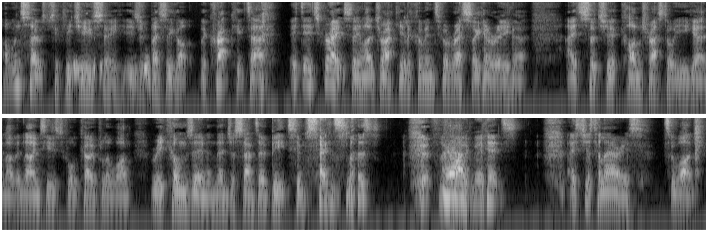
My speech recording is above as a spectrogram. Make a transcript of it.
I wouldn't say it was particularly juicy. He just basically got the crap kicked out. It, it's great seeing like Dracula come into a wrestling arena. It's such a contrast to what you get in like the 90s Ford Coppola one, where he comes in and then just Santo beats him senseless for Yeah. five minutes. It's just hilarious to watch.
